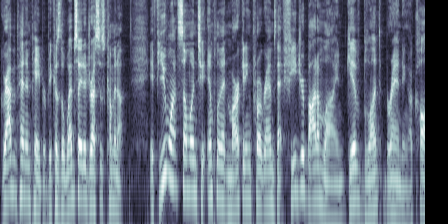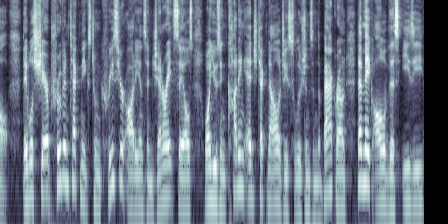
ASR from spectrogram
Grab a pen and paper because the website address is coming up. If you want someone to implement marketing programs that feed your bottom line, give Blunt Branding a call. They will share proven techniques to increase your audience and generate sales while using cutting edge technology solutions in the background that make all of this easy,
